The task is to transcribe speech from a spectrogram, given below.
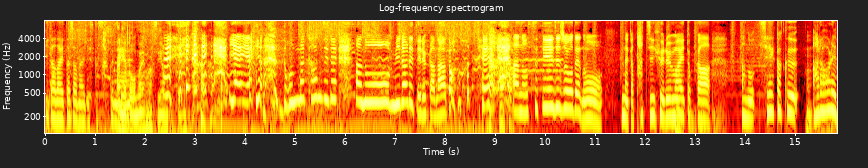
いただいたじゃないですか、昨年。ありがとうございますよ。いやいやいやどんな感じで、あのー見られてるかなと思って あのステージ上でのなんか立ち振る舞いとか、あの性格うん。現れ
